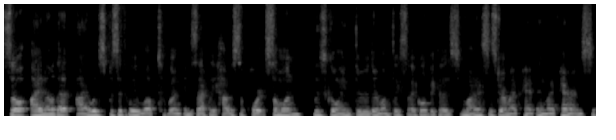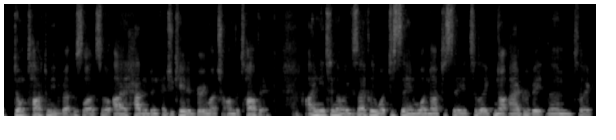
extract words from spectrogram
So I know that I would specifically love to learn exactly how to support someone who's going through their monthly cycle because my sister and my pa- and my parents don't talk to me about this a lot, so I haven't been educated very much on the topic. I need to know exactly what to say and what not to say to like not aggravate them, to like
